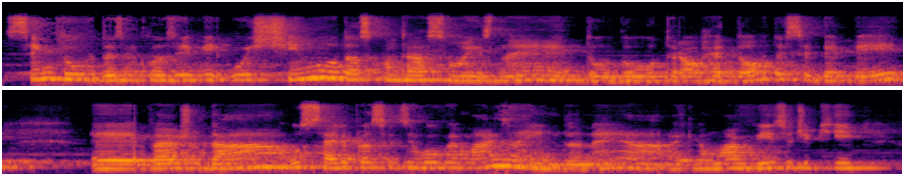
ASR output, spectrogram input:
Sem dúvidas, inclusive o estímulo das contrações, né, do, do útero ao redor desse bebê é, vai ajudar o cérebro a se desenvolver mais ainda, né? É um aviso de que,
